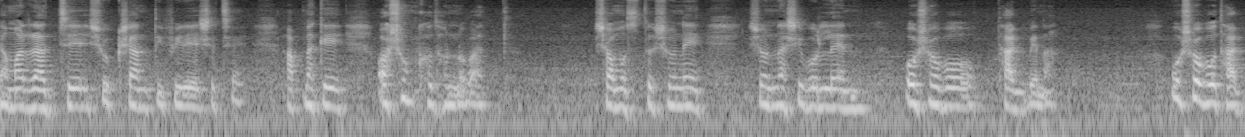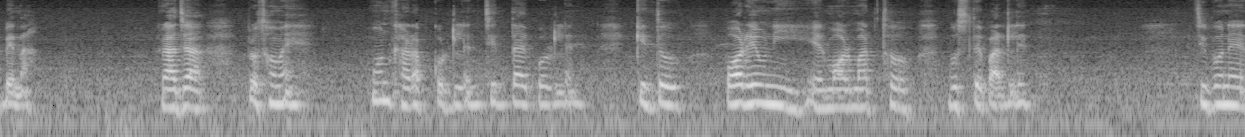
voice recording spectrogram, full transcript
আমার রাজ্যে সুখ শান্তি ফিরে এসেছে। আপনাকে অসংখ্য ধন্যবাদ। সমস্ত শুনে সন্ন্যাসী বললেন, ওসবও থাকবে না, ওসবও থাকবে না। রাজা প্রথমে মন খারাপ করলেন, চিন্তায় পড়লেন, কিন্তু পরে উনি এর মর্মার্থ বুঝতে পারলেন। জীবনের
